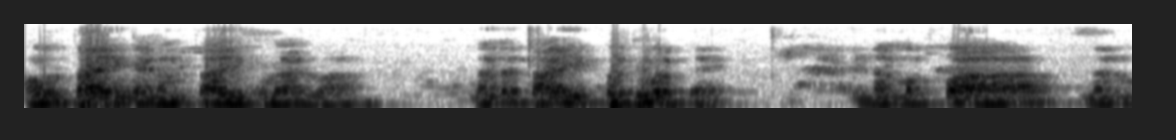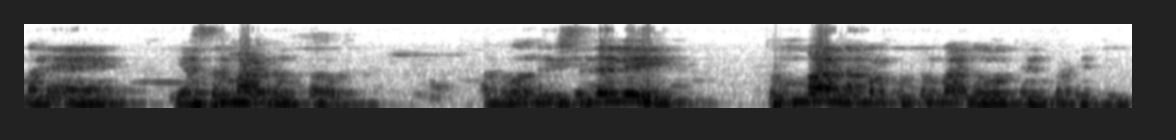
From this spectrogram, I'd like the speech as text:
ಅವ್ರ ತಾಯಿಗೆ ನಮ್ಮ ತಾಯಿ ಕೂಡ ಅಲ್ವಾ? ನನ್ನ ತಾಯಿ ನಮ್ಮ ನಮ್ಮಪ್ಪ ನನ್ನ ಮನೆ ಹೆಸರು ಮಾಡಿದಂಥವ್ರು. ಅದು ಒಂದು ವಿಷಯದಲ್ಲಿ ತುಂಬಾ ನಮ್ಮ ಕುಟುಂಬ ನೋವು ತಿನ್ಬಿಟ್ಟಿದ್ವಿ.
